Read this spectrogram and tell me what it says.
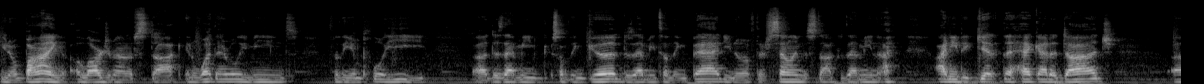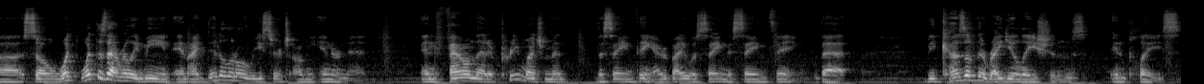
you know, buying a large amount of stock, and what that really means for the employee. Uh, does that mean something good? Does that mean something bad? You know, if they're selling the stock, does that mean I, I need to get the heck out of Dodge? Uh, so what what does that really mean? And I did a little research on the internet, and found that it pretty much meant the same thing. Everybody was saying the same thing that because of the regulations in place,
